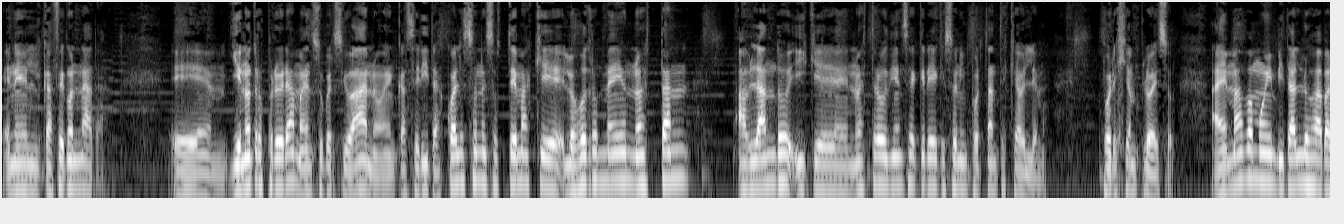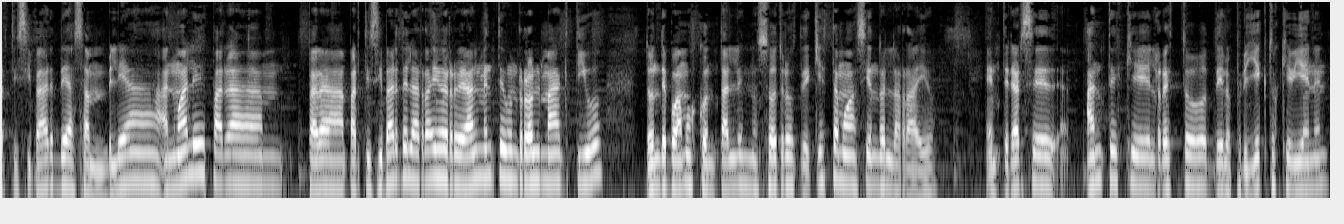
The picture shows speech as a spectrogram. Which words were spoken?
en el Café con Nata? Eh, y en otros programas, en Super Ciudadanos, en Caceritas, ¿cuáles son esos temas que los otros medios no están hablando y que nuestra audiencia cree que son importantes que hablemos? Por ejemplo, eso. Además, vamos a invitarlos a participar de asambleas anuales para, para participar de la radio realmente un rol más activo, donde podamos contarles nosotros de qué estamos haciendo en la radio, enterarse antes que el resto de los proyectos que vienen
